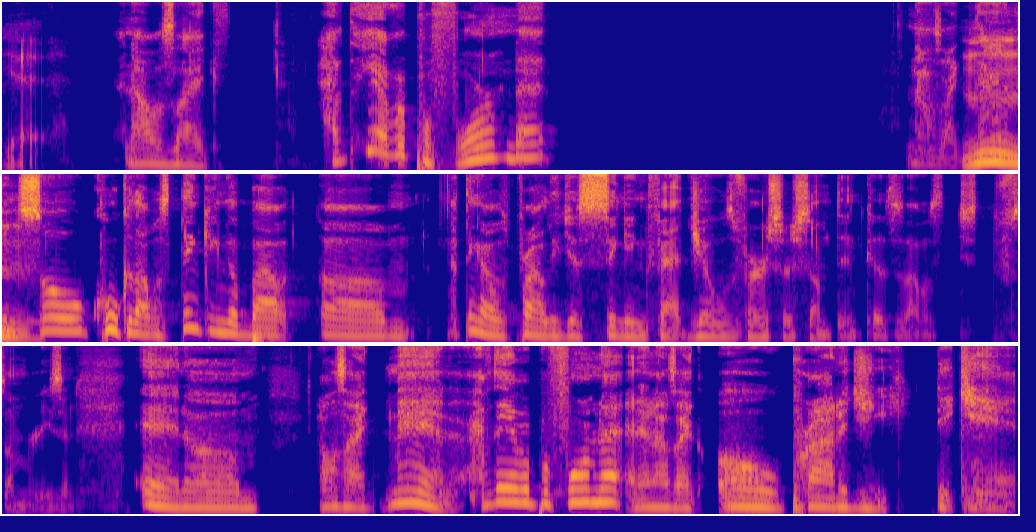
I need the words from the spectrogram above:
Yeah. and I was like, have they ever performed that? And I was like, that'd have been Mm. so cool because I was thinking about um I think I was probably just singing Fat Joe's verse or something because I was just for some reason. And um I was like, man, have they ever performed that? And then I was like, oh, Prodigy, they can't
